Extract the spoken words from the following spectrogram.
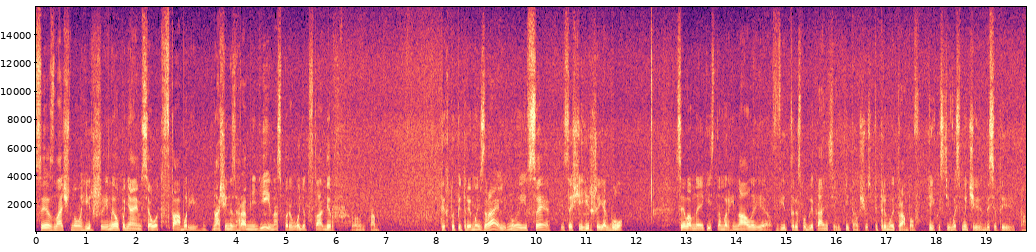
це значно гірше. І ми опиняємося от в таборі. Наші незграбні дії нас переводять в табір там, тих, хто підтримує Ізраїль. Ну і все. І це ще гірше, як було. Це вам не якісь там маргінали від республіканців, які там щось підтримують Трампа в кількості 8 чи 10 там,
